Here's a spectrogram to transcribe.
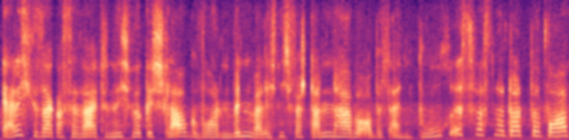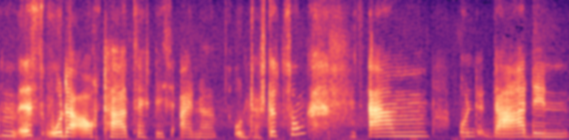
ehrlich gesagt aus der Seite nicht wirklich schlau geworden bin, weil ich nicht verstanden habe, ob es ein Buch ist, was nur dort beworben ist oder auch tatsächlich eine Unterstützung. Ähm, und da den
